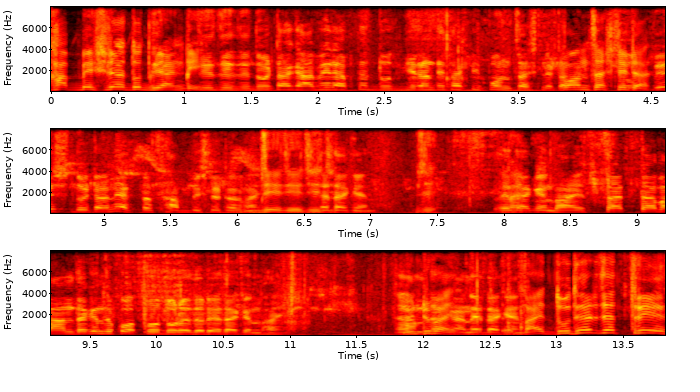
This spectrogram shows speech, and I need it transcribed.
ছাব্বিশ লিটার দুধ গ্যারান্টি জি জি জি দুইটা গাভীর আপনার দুধ গ্যারান্টি থাকবে পঞ্চাশ লিটার। 50 লিটার। বিশ দুইটা নিয়ে একটা ছাব্বিশ লিটার ভাই। জি, জি, জি, দেখেন। জি। দেখেন ভাই চারটা বান দেখেন যে কত দূরে দূরে দেখেন ভাই। মিন্টু ভাই ভাই দুধের যে ত্রেস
